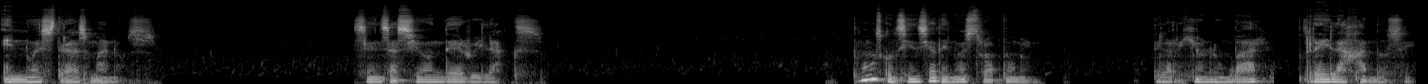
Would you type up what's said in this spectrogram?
en nuestras manos. Sensación de relax. tomamos conciencia de nuestro abdomen, de la región lumbar relajándose.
